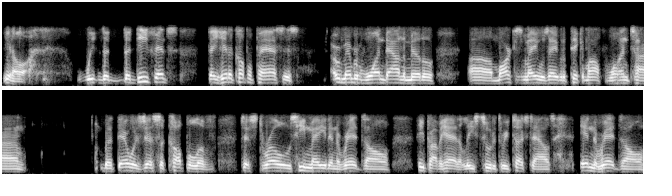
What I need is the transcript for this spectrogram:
you know, we the the defense they hit a couple passes. I remember one down the middle uh, Marcus Maye was able to pick him off one time, but there was just a couple of just throws he made in the red zone. He probably had at least two to three touchdowns in the red zone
